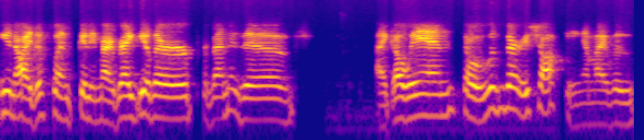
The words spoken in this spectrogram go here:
you know, I just went getting my regular preventative. I go in. So it was very shocking. And I was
